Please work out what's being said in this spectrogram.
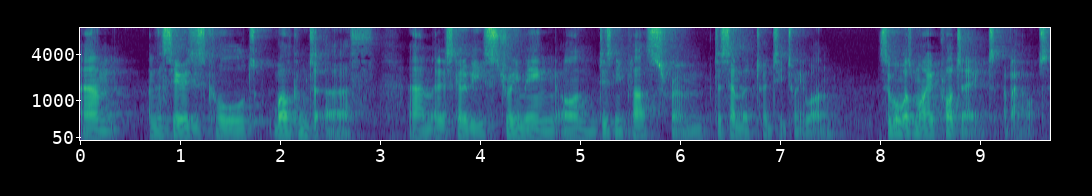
Um, and the series is called Welcome to Earth um, and it's going to be streaming on Disney Plus from December 2021. So what was my project about?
